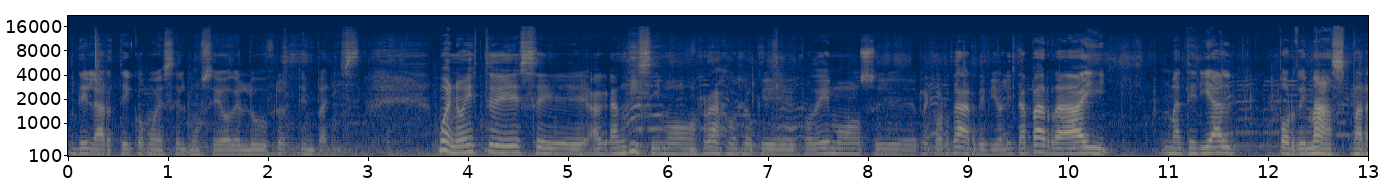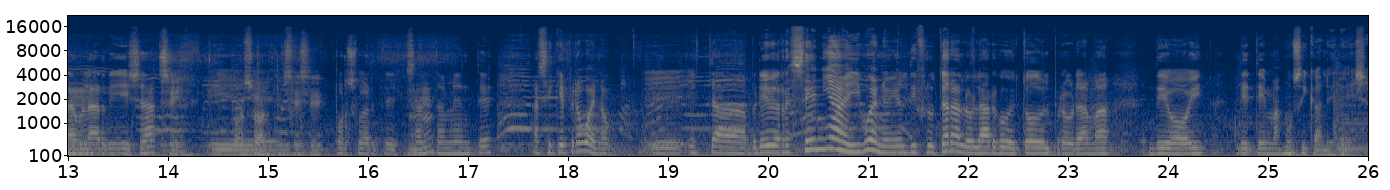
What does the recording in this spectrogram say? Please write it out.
del arte como es el Museo del Louvre en París. Bueno, este es eh, a grandísimos rasgos lo que podemos eh, recordar de Violeta Parra. Hay material por demás para hablar de ella. Sí, Eh, por suerte, sí, sí. Por suerte, exactamente. Así que, pero bueno, eh, esta breve reseña y bueno, y el disfrutar a lo largo de todo el programa de hoy de temas musicales de ella.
